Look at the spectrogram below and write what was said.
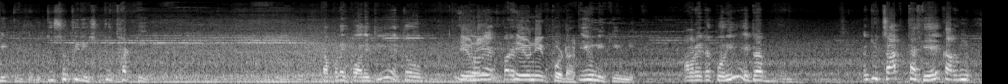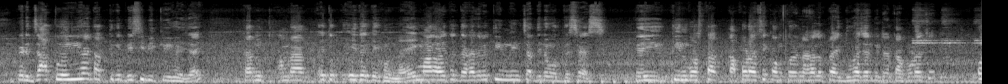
বিক্রি করি দুশো তিরিশ টু থার্টি কাপড়ের কোয়ালিটি এ তো unique unique product unique unique আমরা এটা করি এটা একটু চাপ থাকে, কারণ এটা যা তৈরি হয় তার থেকে বেশি বিক্রি হয়ে যায়। কারণ আমরা এই তো এটা দেখুন না, এই মাল হয়তো দেখা যাবে তিন দিন, চার দিনের মধ্যে শেষ। এই তিন বস্তা কাপড় আছে, কম করে না হলে প্রায় দু হাজার মিটার কাপড় আছে। ও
